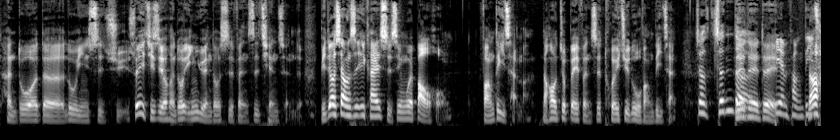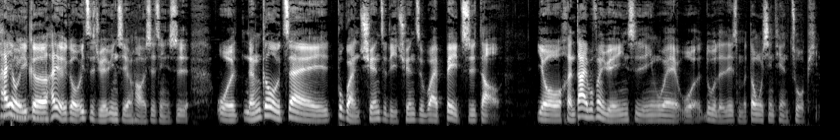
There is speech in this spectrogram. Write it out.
很多的录音室去，所以其实有很多音源都是粉丝牵成的，比较像是一开始是因为爆红。房地产嘛，然后就被粉丝推去录房地产，就真的对对对变房地产。然后还有一个，还有一个我一直觉得运气很好的事情是，我能够在不管圈子里圈子外被知道，有很大一部分原因是因为我录的这些什么动物新天的作品。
